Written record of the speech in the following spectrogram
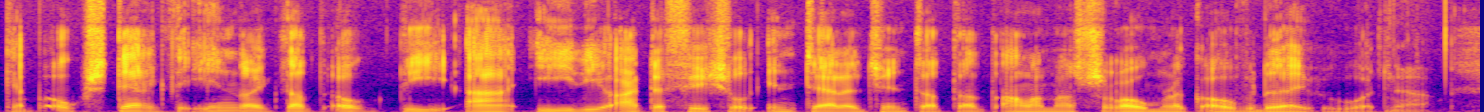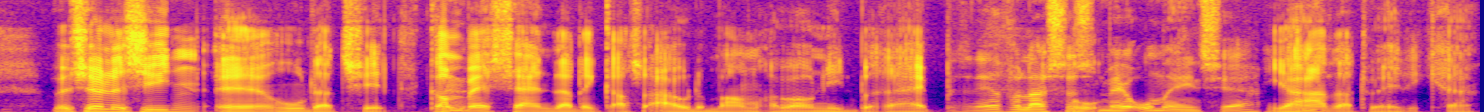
Ik heb ook sterk de indruk dat ook die AI, die artificial intelligence, dat dat allemaal schromelijk overdreven wordt. Ja. We zullen zien uh, hoe dat zit. Het kan best zijn dat ik als oude man gewoon niet begrijp. Er zijn heel veel luisteraars mee oneens, hè? Ja, dat weet ik, ja.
